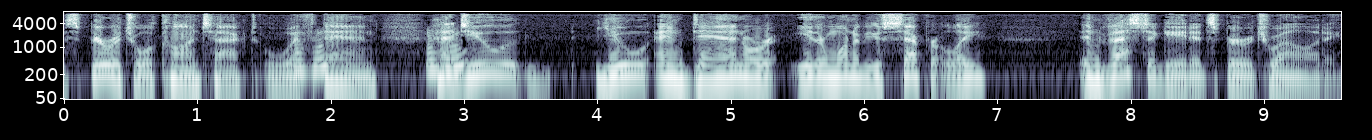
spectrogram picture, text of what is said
spiritual contact with Mhm. Dan, had you, you and Dan, or either one of you separately, investigated spirituality?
